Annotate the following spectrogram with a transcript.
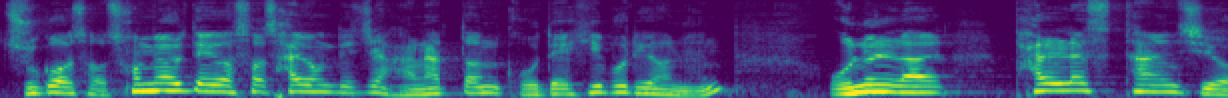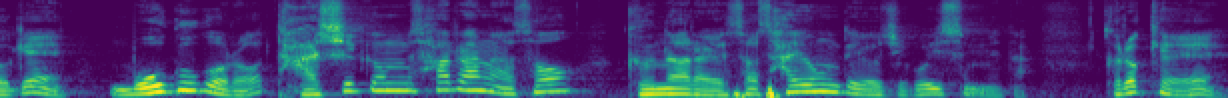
죽어서 소멸되어서 사용되지 않았던 고대 히브리어는 오늘날 팔레스타인 지역의 모국어로 다시금 살아나서 그 나라에서 사용되어지고 있습니다. 그렇게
